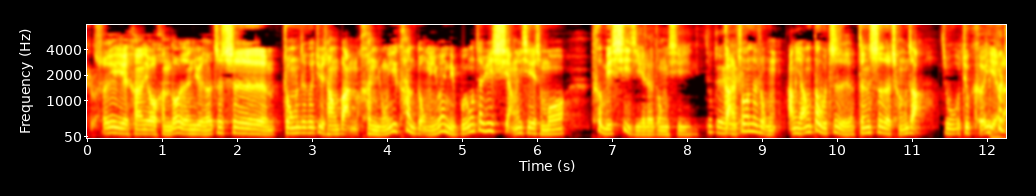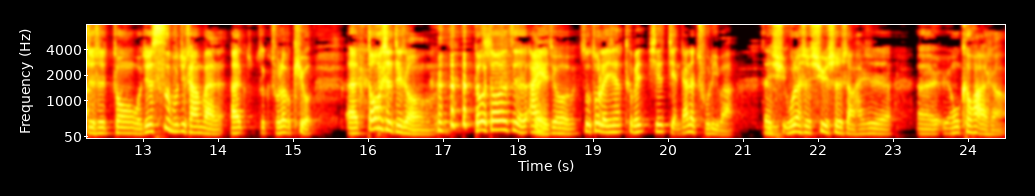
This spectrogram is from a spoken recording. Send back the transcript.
是吧？所以很有很多人觉得这是中这个剧场版很容易看懂，因为你不用再去想一些什么特别细节的东西，就对感受那种昂扬斗志、真实的成长就就可以了。不只是中，我觉得四部剧场版，呃，就除了 Q，呃，都是这种，都都这安野就做做了一些特别一些简单的处理吧，在叙、无论是叙事上还是呃人物刻画上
